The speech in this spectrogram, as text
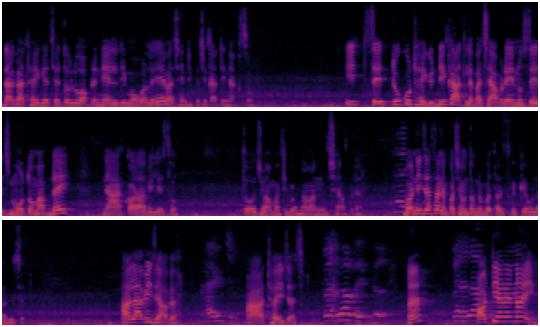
ડાઘા થઈ ગયા છે, તો લો આપણે નેલ રિમૂવર લઈ આવ્યા છે, એનાથી પછી કાઢી નાખશું. એ સેજ ટૂંકું થઈ ગયું. ડીકા એટલે પછી આપણે એનું સેજ મોટો માપ દઈ ને આ કરાવી લેશું. તો જો આમાંથી બનાવવાનું છે આપણે. બની જશે ને, પછી હું તમને બતાવીશ કે કેવું લાગે છે. હાલ આવી જ આવે હા, થઈ જશે. હે? અત્યારે નહીં.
